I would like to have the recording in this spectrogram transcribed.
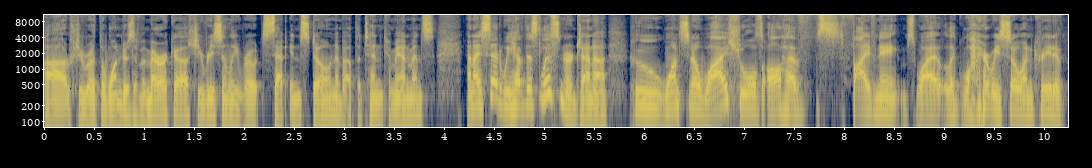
Uh, she wrote The Wonders of America. She recently wrote Set in Stone about the Ten Commandments. And I said, we have this listener, Jenna, who wants to know why shuls all have five names. Why, like, why are we so uncreative?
